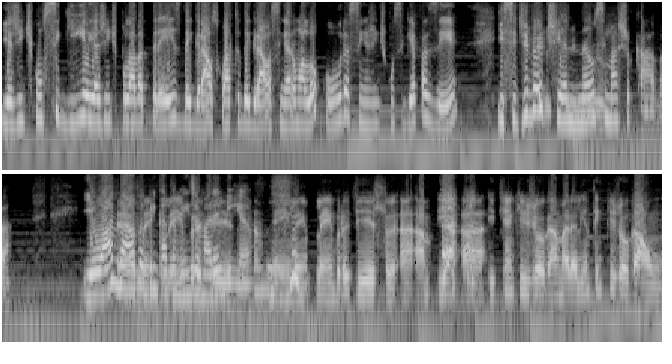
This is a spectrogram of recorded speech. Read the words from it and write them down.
E a gente conseguia, e a gente pulava três degraus, quatro degraus, assim, era uma loucura, assim, a gente conseguia fazer e se divertia, não se machucava. E eu amava é, brincar também de amarelinha. Também, lembro, lembro disso. A, a, e, a, e, tinha que jogar amarelinha, tem que jogar um,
